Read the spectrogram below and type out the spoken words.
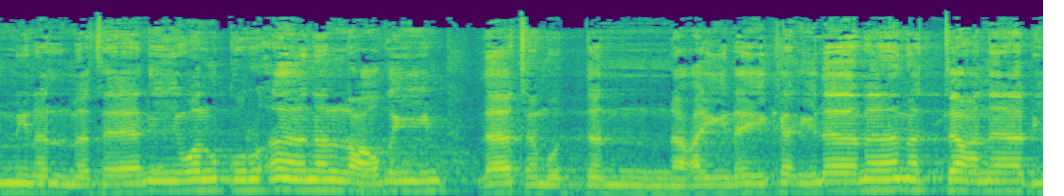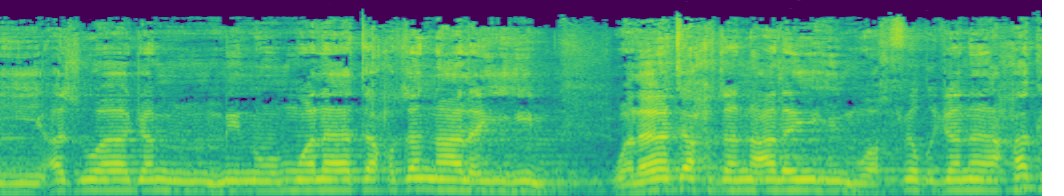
من المثاني والقرآن العظيم. لا تمدن عينيك إلى ما متعنا به أزواجا منهم ولا تحزن عليهم. ولا تحزن عليهم واخفض جناحك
